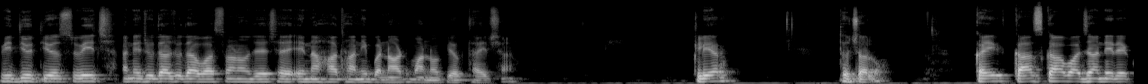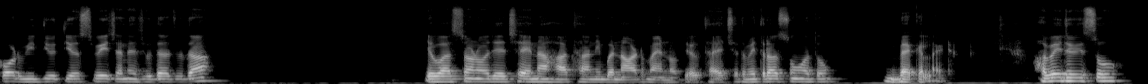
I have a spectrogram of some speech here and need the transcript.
વિદ્યુતીય સ્વિચ અને જુદા જુદા વાસણો જે છે એના હાથાની બનાવટમાંનો ઉપયોગ થાય છે. ક્લિયર તો ચાલો. કઈ કાસકા, વાજાની રેકોર્ડ, વિદ્યુતીય સ્વિચ અને જુદા જુદા જે વાસણો જે છે એના હાથાની બનાવટમાં એનો ઉપયોગ થાય છે. તો મિત્ર, શું હતું? બેકલાઇટ હવે જોઈશું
